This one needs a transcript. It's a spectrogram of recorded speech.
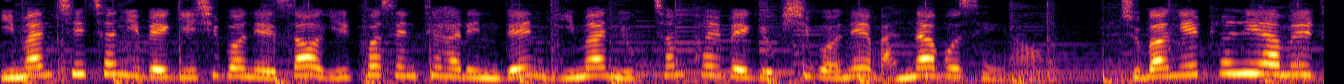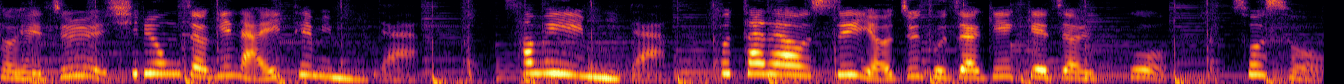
27,220원에서 1% 할인된 26,860원에 만나보세요. 주방의 편리함을 더해줄 실용적인 아이템입니다. 3위입니다. 토탈하우스 여주 도자기 깨절구, 소소,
